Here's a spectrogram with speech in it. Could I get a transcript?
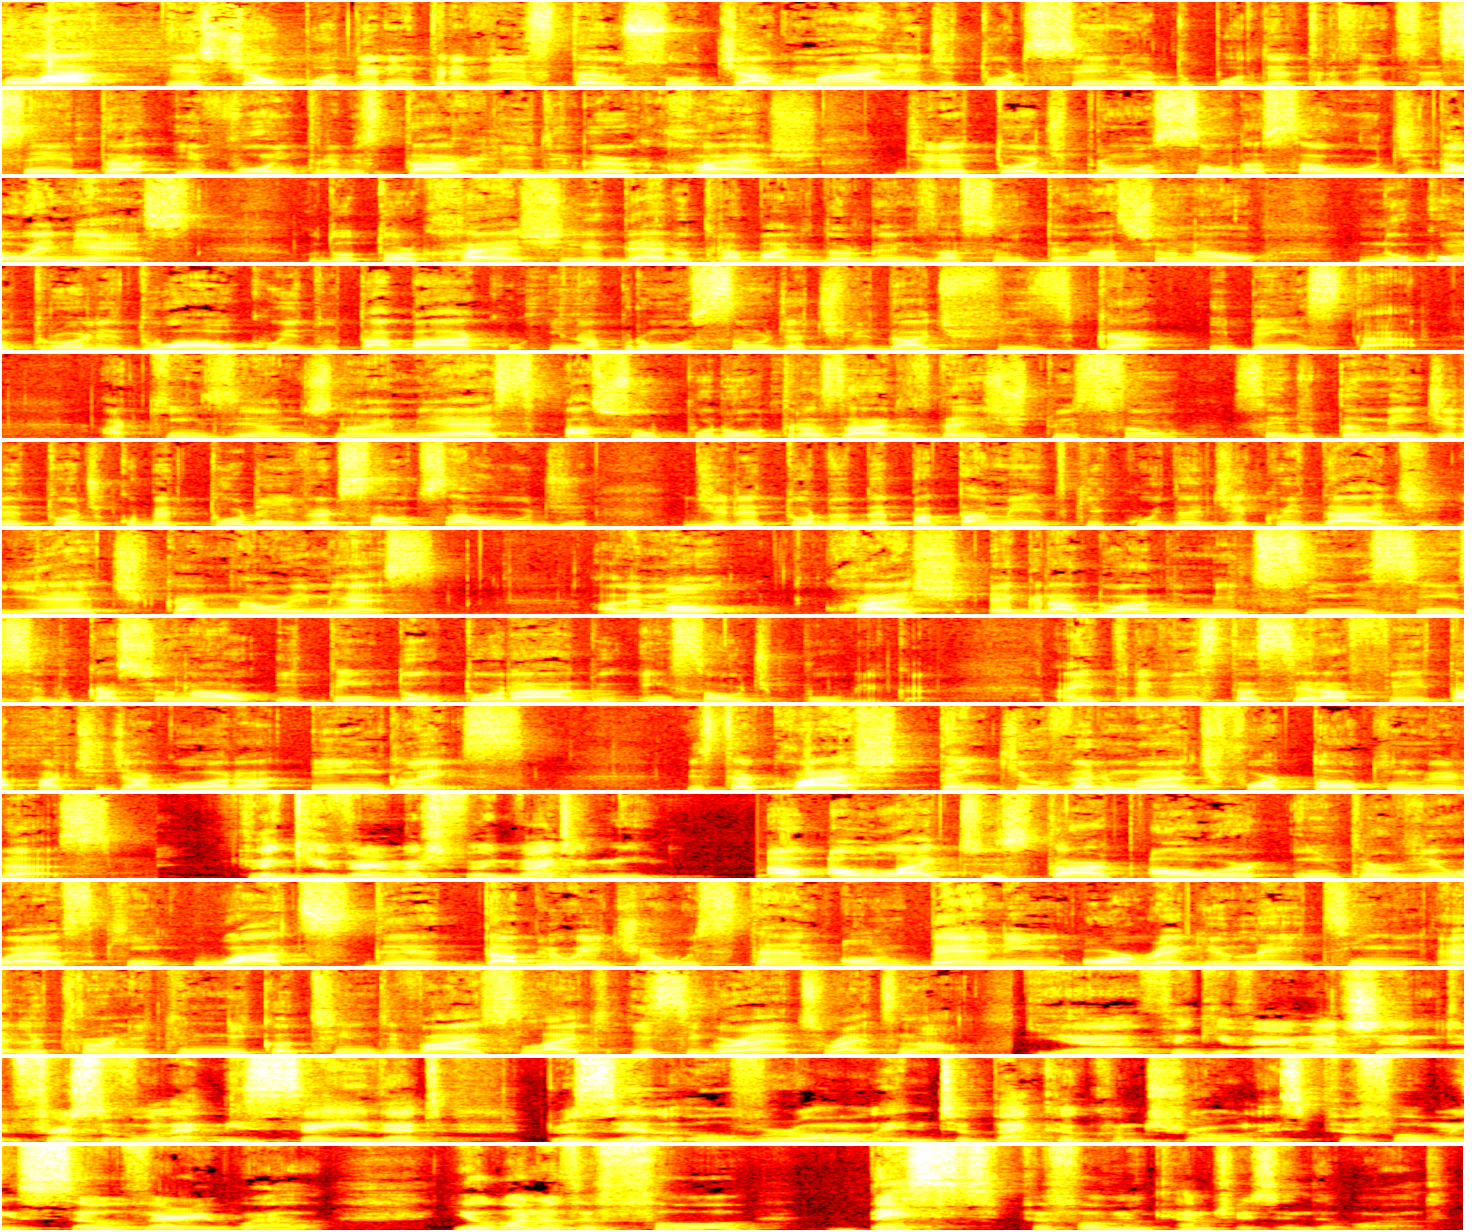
Olá, este é o Poder Entrevista. Eu sou o Thiago Malha, editor sênior do Poder 360 e vou entrevistar Rüdiger Resch, diretor de promoção da saúde da OMS. O Dr. Resch lidera o trabalho da organização internacional no controle do álcool e do tabaco e na promoção de atividade física e bem-estar. Há 15 anos na OMS, passou por outras áreas da instituição, sendo também diretor de cobertura universal de saúde e diretor do departamento que cuida de equidade e ética na OMS. Alemão, Resch é graduado em Medicina e Ciência Educacional e tem doutorado em Saúde Pública. A entrevista será feita a partir de agora em inglês. Mr. Quash, thank you very much for talking with us. Thank you very much for inviting me. I, would like to start our interview asking what's the WHO stand on banning or regulating electronic nicotine device like e-cigarettes right now? Yeah, thank you very much. And first of all, let me say that Brazil overall in tobacco control is performing so very well. You're one of the four best performing countries in the world.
